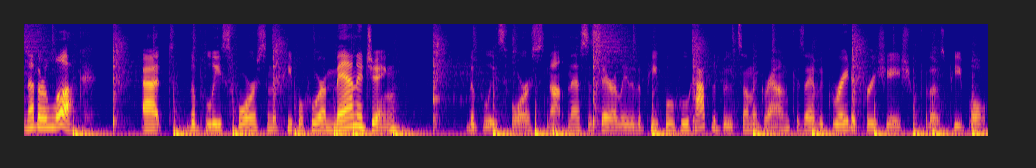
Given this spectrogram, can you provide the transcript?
another look at the police force and the people who are managing the police force, not necessarily the people who have the boots on the ground, because I have a great appreciation for those people.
